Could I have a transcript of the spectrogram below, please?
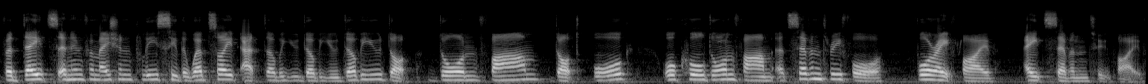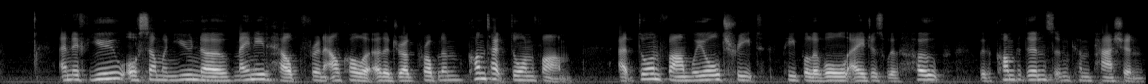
For dates and information, please see the website at www.dawnfarm.org or call Dawn Farm at 734 485 8725. And if you or someone you know may need help for an alcohol or other drug problem, contact Dawn Farm. At Dawn Farm, we all treat people of all ages with hope, with competence and compassion,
